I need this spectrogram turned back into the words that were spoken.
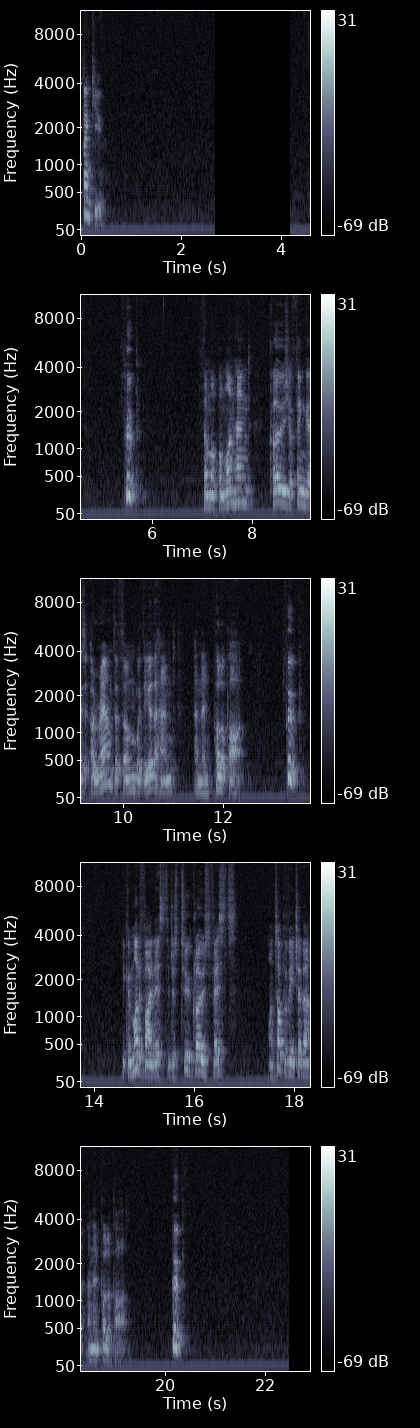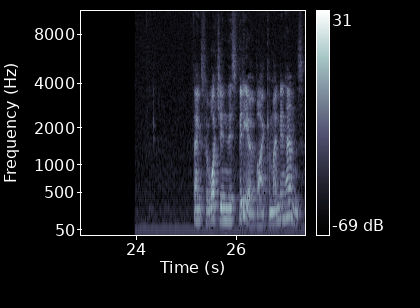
thank you. Poop. Thumb up on one hand, close your fingers around the thumb with the other hand and then pull apart. Poop. You can modify this to just two closed fists on top of each other and then pull apart. Poop. Thanks for watching this video by Commanding Hands.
